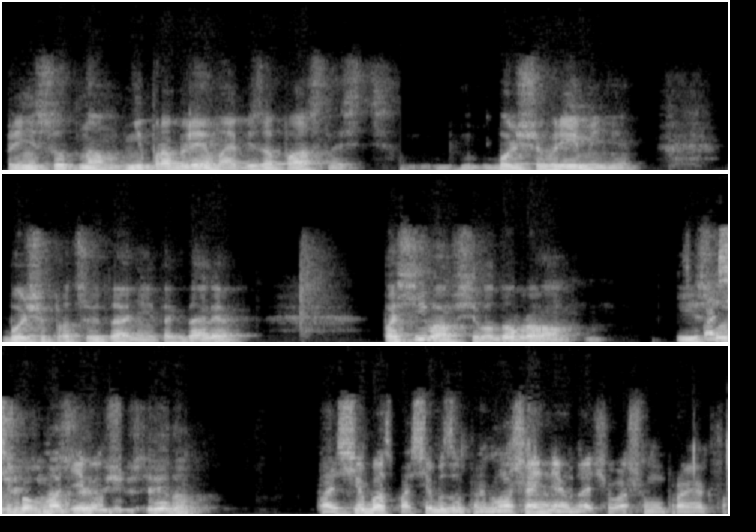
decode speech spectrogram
принесут нам не проблемы, а безопасность, больше времени, больше процветания и так далее. Спасибо, всего доброго. И спасибо, Владимир. следующую среду. Спасибо, спасибо за приглашение. Удачи вашему проекту.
